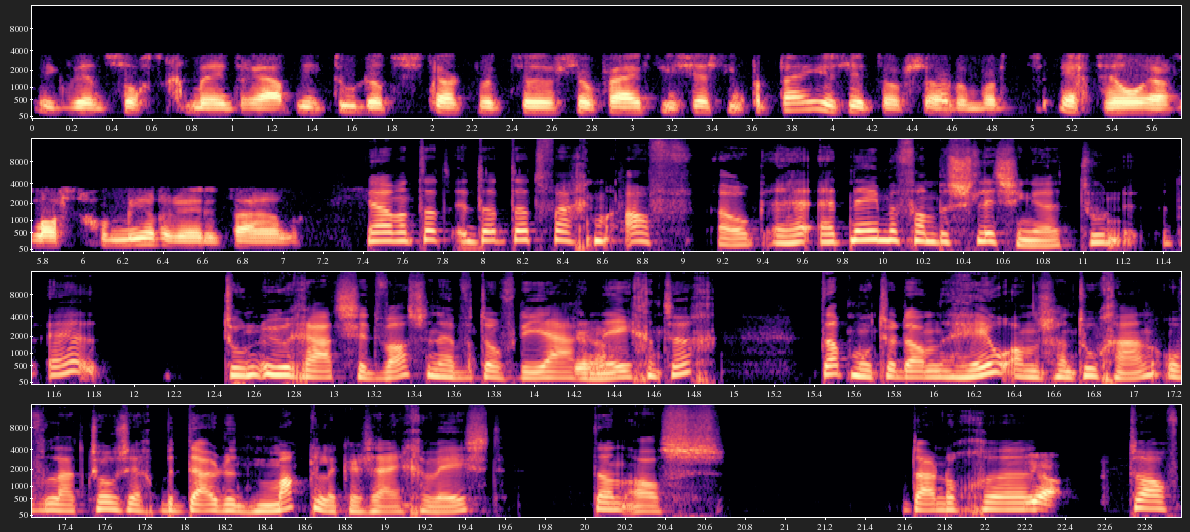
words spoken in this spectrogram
ik wens toch de gemeenteraad niet toe dat ze straks met uh, zo'n 15, 16 partijen zitten of zo. Dan wordt het echt heel erg lastig om meerderheden te halen. Ja, want dat, dat, dat vraag ik me af ook. Het nemen van beslissingen. Toen, hè, toen u raadslid was, en dan hebben we het over de jaren negentig. Ja. Dat moet er dan heel anders aan toe gaan. Of laat ik zo zeggen, beduidend makkelijker zijn geweest. Dan als daar nog ja. 12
